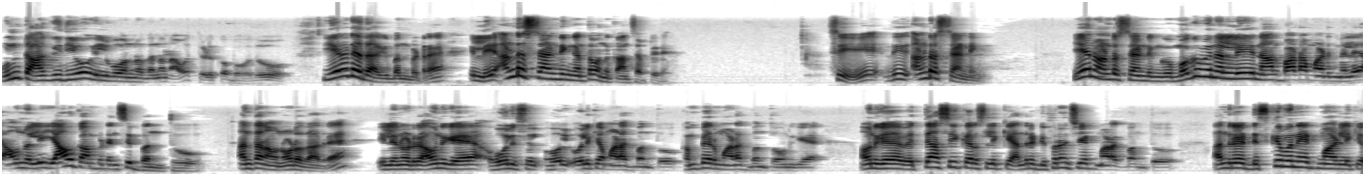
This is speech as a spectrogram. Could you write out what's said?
ಉಂಟಾಗಿದೆಯೋ ಇಲ್ವೋ ಅನ್ನೋದನ್ನ ನಾವು ತಿಳ್ಕೋಬಹುದು. ಎರಡನೇದಾಗಿ ಬಂದ್ಬಿಟ್ರೆ, ಇಲ್ಲಿ ಅಂಡರ್ಸ್ಟ್ಯಾಂಡಿಂಗ್ ಅಂತ ಒಂದು ಕಾನ್ಸೆಪ್ಟ್ ಇದೆ. ಸಿ ದಿ ಅಂಡರ್ಸ್ಟ್ಯಾಂಡಿಂಗ್ ಏನು ಅಂಡರ್ಸ್ಟ್ಯಾಂಡಿಂಗು ಮಗುವಿನಲ್ಲಿ ನಾನು ಪಾಠ ಮಾಡಿದ ಮೇಲೆ ಅವನಲ್ಲಿ ಯಾವ ಕಾಂಪಿಟೆನ್ಸಿ ಬಂತು ಅಂತ ನಾವು ನೋಡೋದಾದ್ರೆ, ಇಲ್ಲಿ ನೋಡ್ರಿ ಅವನಿಗೆ ಹೋಲಿಸ, ಹೋಲ್, ಹೋಲಿಕೆ ಮಾಡಕ್ ಬಂತು ಕಂಪೇರ್ ಮಾಡಕ್ ಬಂತು ಅವನಿಗೆ. ಅವನಿಗೆ ವ್ಯತ್ಯಾಸೀಕರಿಸಲಿಕ್ಕೆ ಅಂದ್ರೆ ಡಿಫ್ರೆನ್ಷಿಯೇಟ್ ಮಾಡಕ್ ಬಂತು, ಅಂದ್ರೆ ಡಿಸ್ಕ್ರಿಮಿನೇಟ್ ಮಾಡಲಿಕ್ಕೆ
